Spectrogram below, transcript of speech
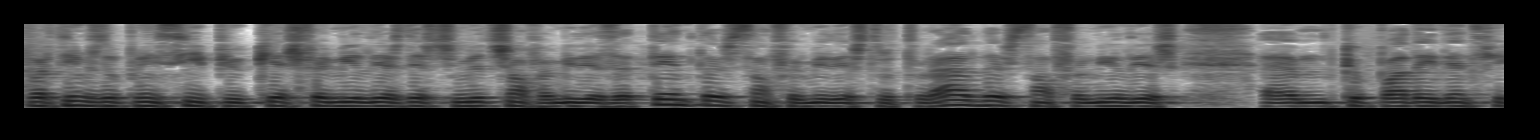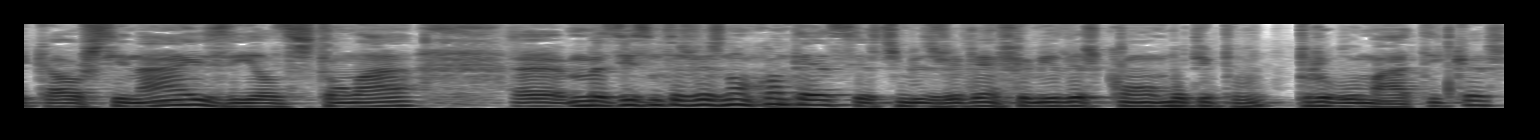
partimos do princípio que as famílias destes miúdos são famílias atentas, são famílias estruturadas, são famílias um, ehm, que podem identificar os sinais e eles estão lá, uh, mas isso muitas vezes não acontece. Estes miúdos vivem em famílias com múltiplas problemáticas,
